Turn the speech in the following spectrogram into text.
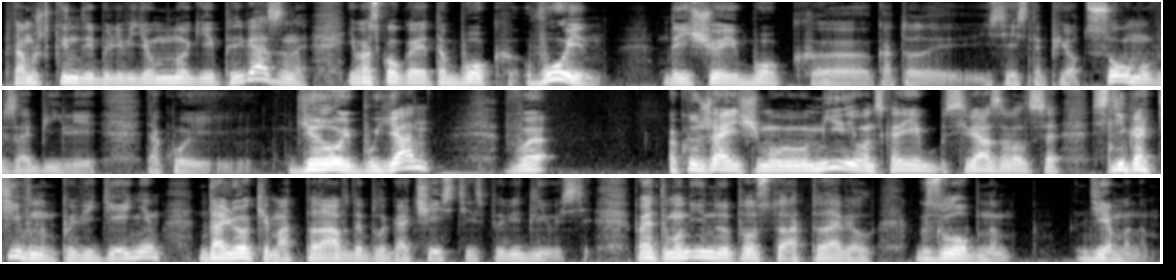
потому что к Индре были, видимо, многие привязаны, и поскольку это бог воин, да еще и бог, э, который, естественно, пьет сому в изобилии, такой герой-буян, в окружающем его мире он скорее связывался с негативным поведением, далеким от правды, благочестия и справедливости. Поэтому он Индру просто отправил к злобным демонам.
